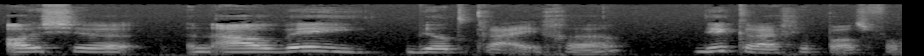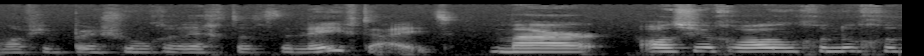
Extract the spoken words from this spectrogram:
als je een AOW wilt krijgen. Die krijg je pas vanaf je pensioengerechtigde leeftijd. Maar als je gewoon genoeg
